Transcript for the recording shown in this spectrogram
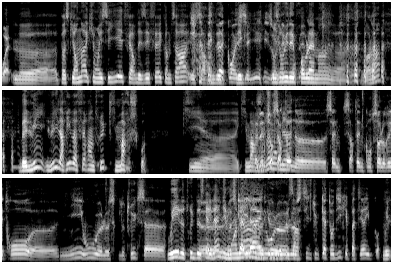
Ouais. Le parce qu'il y en a qui ont essayé de faire des effets comme ça et ça rendait. ont des- essayé, ils ont, Ils ont eu des problèmes, hein, euh, voilà. Ben lui, lui, il arrive à faire un truc qui marche, quoi, qui euh, qui marche même sur bien. certaines, euh, certaines, consoles rétro euh, mini où euh, le, le truc ça. Oui, le truc de Euh, Skyline est le moins bien euh, Skyline que, ou le, que le ça. style tube cathodique est pas terrible quoi. Oui.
